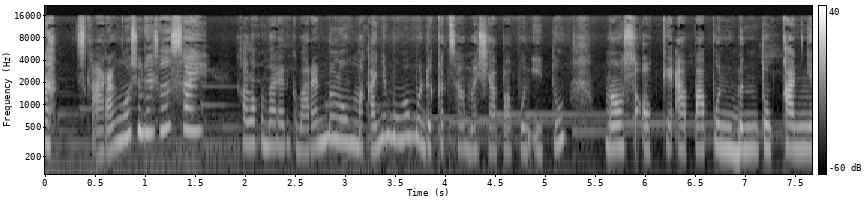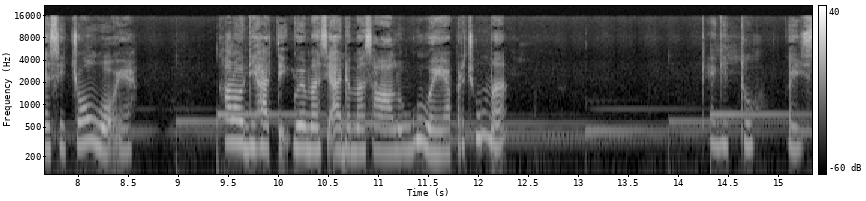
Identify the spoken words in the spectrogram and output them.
Nah sekarang gue sudah selesai. Kalau kemarin-kemarin belum makanya gue mau deket sama siapa pun itu mau seoke apa pun bentukannya si cowok ya kalau di hati gue masih ada masa lalu gue ya percuma. Kayak gitu guys.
